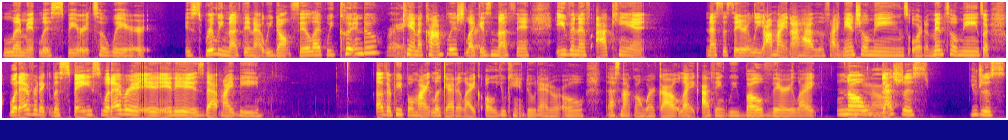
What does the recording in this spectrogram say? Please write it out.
limitless spirit to where it's really nothing that we don't feel like we couldn't do, right. can't accomplish. Like right. it's nothing even if I can't necessarily I might not have the financial means or the mental means or whatever the, the space, whatever it, it is that might be other people might look at it like, oh, you can't do that, or oh, that's not gonna work out. Like, I think we both very like, no, no. that's just you just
